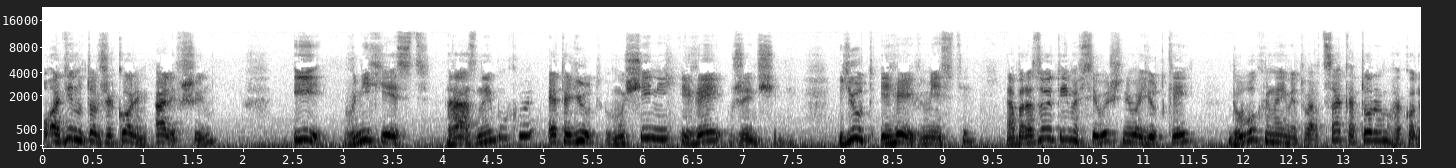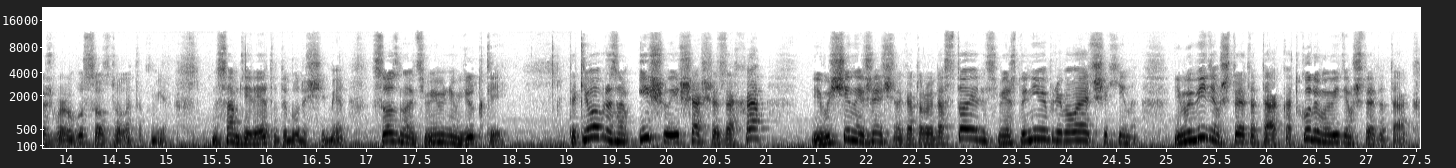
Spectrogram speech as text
один и тот же корень Алиф Шин, и в них есть разные буквы. Это Юд в мужчине и Гей в женщине. Юд и Гей вместе образуют имя Всевышнего Юд Кей, двубуквенное имя Творца, которым Гакодыш Барагу создал этот мир. На самом деле этот и будущий мир создан этим именем Юд Кей. Таким образом, Ишу и Иша Шизаха и мужчина и женщина, которые достоились, между ними пребывает шехина. И мы видим, что это так. Откуда мы видим, что это так?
